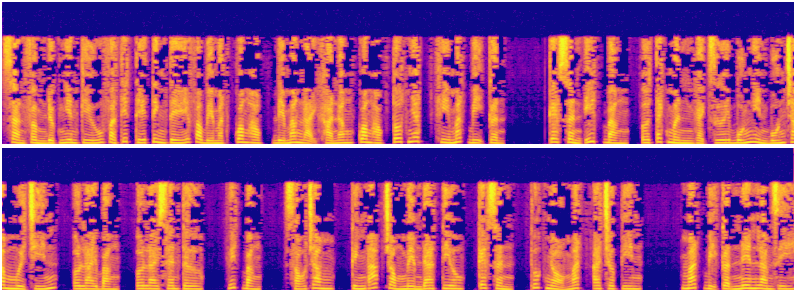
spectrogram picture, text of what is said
Sản phẩm được nghiên cứu và thiết kế tinh tế vào bề mặt quang học để mang lại khả năng quang học tốt nhất khi mắt bị cận. Capson ít bằng, attachment gạch dưới 4419, align bằng, align center, viết bằng, 600, kính áp tròng mềm đa tiêu, caption, thuốc nhỏ mắt Atropine. Mắt bị cận nên làm gì?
